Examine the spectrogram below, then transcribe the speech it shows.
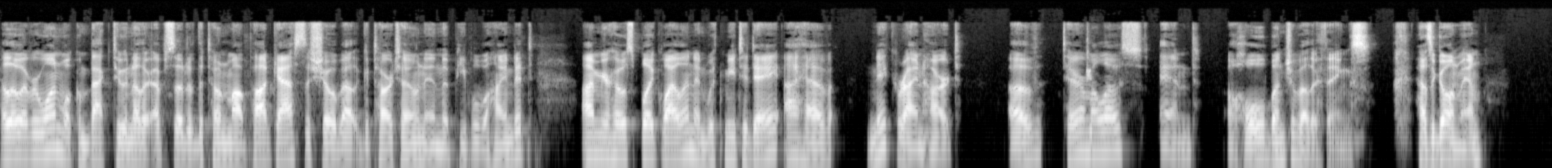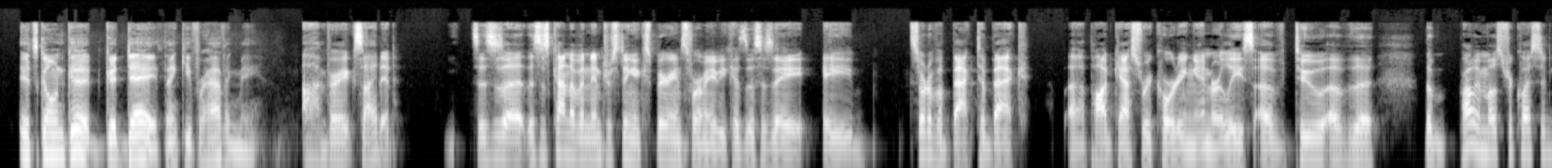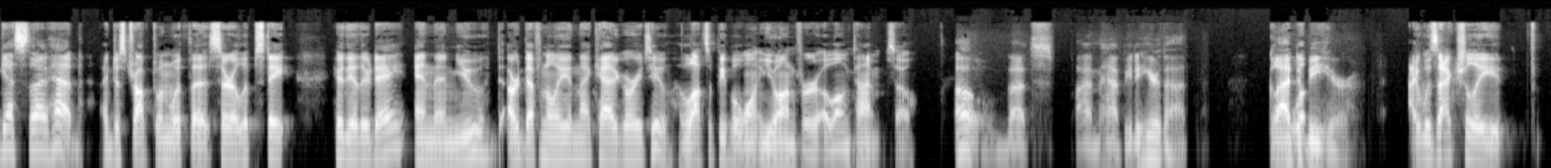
Hello, everyone. Welcome back to another episode of the Tone Mob Podcast, the show about guitar tone and the people behind it. I'm your host, Blake Weiland, and with me today I have Nick Reinhardt of Tera Melos and a whole bunch of other things. How's it going, man? It's going good. Good day. Thank you for having me. Oh, I'm very excited. So this is a this is kind of an interesting experience for me because this is a a sort of a back to back podcast recording and release of two of the the probably most requested guests that I've had. I just dropped one with uh, Sarah Lipstate here the other day, and then you are definitely in that category too. Lots of people want you on for a long time. So, oh, that's I'm happy to hear that. Glad well, to be here. I was actually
